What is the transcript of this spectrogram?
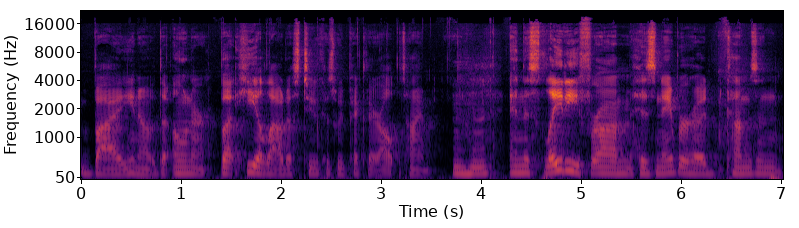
by you know the owner, but he allowed us to because we pick there all the time. Mm-hmm. And this lady from his neighborhood comes and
